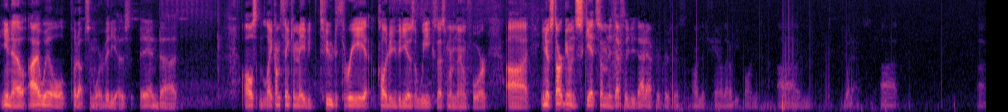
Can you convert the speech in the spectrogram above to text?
you know, I will put up some more videos, and, uh, also, like I'm thinking maybe two to three Call of Duty videos a week, cause that's what I'm known for. Uh, you know, start doing skits. I'm gonna definitely do that after Christmas on this channel. That'll be fun. Um, what else? Uh, uh,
